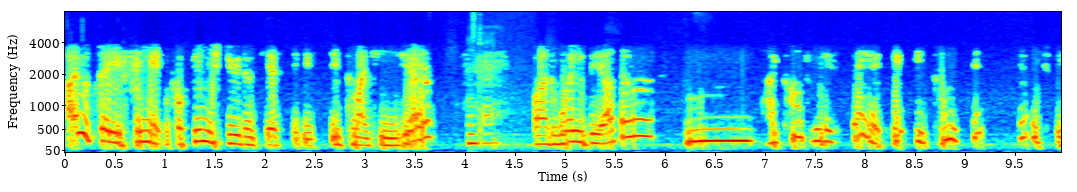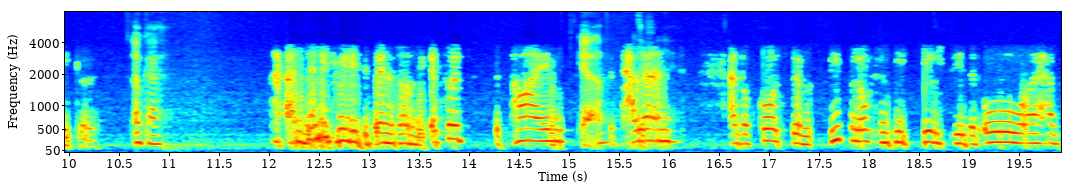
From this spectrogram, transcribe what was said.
I would say for Finnish students, yes, it is. It's much easier. Okay. But well, the other, mm, I can't really say. I think it's only Finnish speakers. Okay. And then it really depends on the effort, the time, yeah, the talent. Definitely. And of course, the people often feel guilty that oh, I have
